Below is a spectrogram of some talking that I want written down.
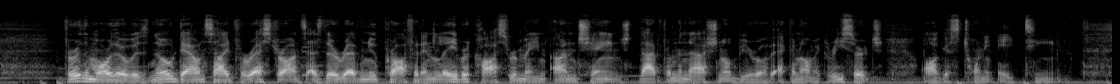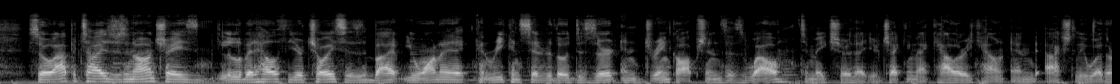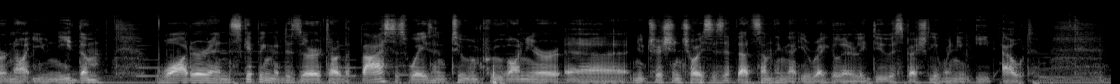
Furthermore, there was no downside for restaurants as their revenue, profit, and labor costs remain unchanged. That from the National Bureau of Economic Research, August 2018. So, appetizers and entrees, a little bit healthier choices, but you want to reconsider the dessert and drink options as well to make sure that you're checking that calorie count and actually whether or not you need them water and skipping the dessert are the fastest ways to improve on your uh, nutrition choices if that's something that you regularly do, especially when you eat out.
